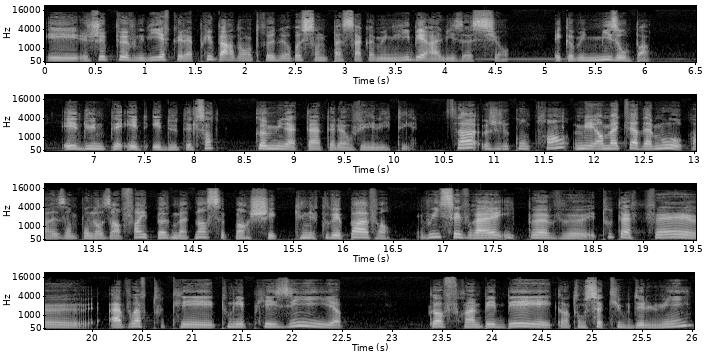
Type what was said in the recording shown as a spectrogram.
Et je peux vous dire que la plupart d'entre eux ne ressentent pas ça comme une libéralisation, mais comme une mise au pas. Et, et, et de telle sorte comme une atteinte à leur virilité. Ça, je le comprends, mais en matière d'amour, par exemple, pour nos enfants, ils peuvent maintenant se pencher, qu'ils ne pouvaient pas avant. Oui, c'est vrai, ils peuvent euh, tout à fait euh, avoir toutes les, tous les plaisirs qu'offre un bébé quand on s'occupe de lui,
